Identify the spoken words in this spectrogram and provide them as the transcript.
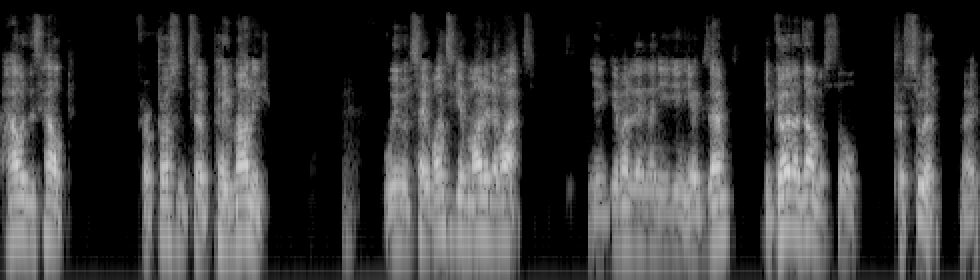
how would this help for a person to pay money? We would say once you give money, then what? You give money, then you, you exempt. The God Adam will still pursue him, right?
